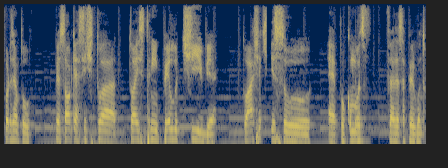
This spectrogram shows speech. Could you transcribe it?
por exemplo, pessoal que assiste tua, tua stream pelo Tibia, tu acha que isso é, como você fazer essa pergunta?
